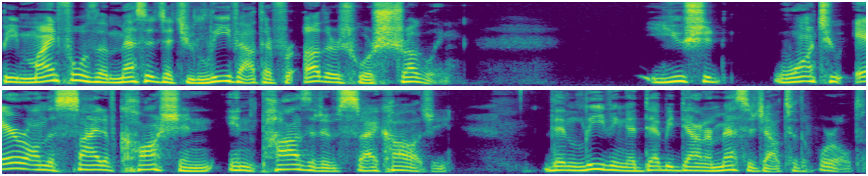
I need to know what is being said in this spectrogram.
Be mindful of the message that you leave out there for others who are struggling. You should want to err on the side of caution in positive psychology than leaving a Debbie Downer message out to the world.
